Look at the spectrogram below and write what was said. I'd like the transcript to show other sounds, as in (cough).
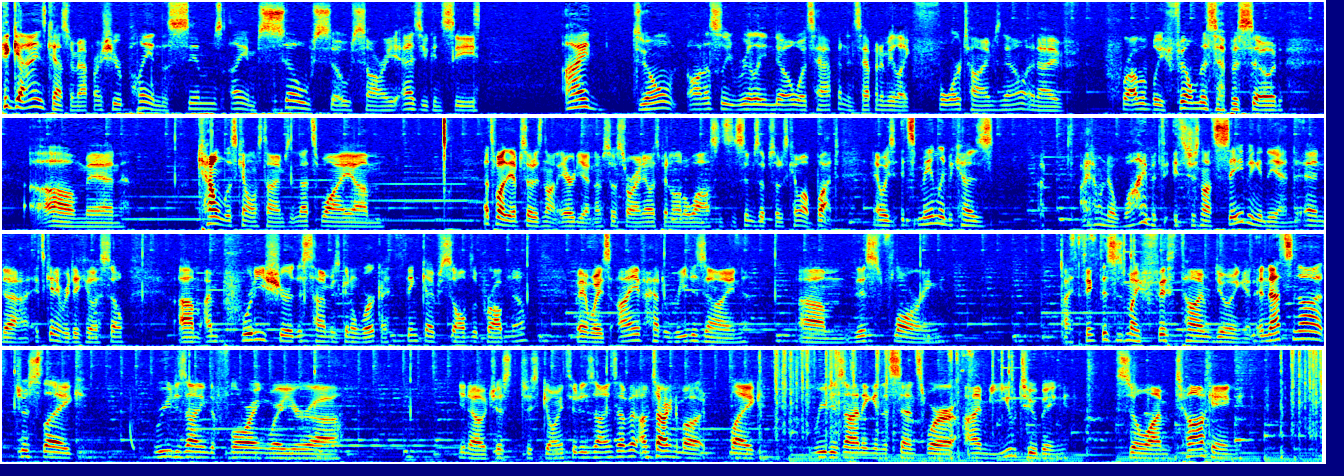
Hey guys, Castaway Mattbrush here playing The Sims. I am so, so sorry. As you can see, I don't honestly really know what's happened. It's happened to me like four times now, and I've probably filmed this (laughs) episode, oh man, countless, countless times, and that's why, um, that's why the episode is not aired yet, and I'm so sorry. I know it's been a little while since The Sims episode has come out, but anyways, it's mainly because I don't know why, but it's just not saving in the end, and uh, it's getting ridiculous. So um, I'm pretty sure this time is going to work. I think I've solved the problem now. But anyways, I've had to redesign um, this flooring. I think this is my fifth time doing it. And that's not just like redesigning the flooring where you're, uh, you know, just, just going through designs of it. I'm talking about like redesigning in the sense where I'm YouTubing, so I'm talking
